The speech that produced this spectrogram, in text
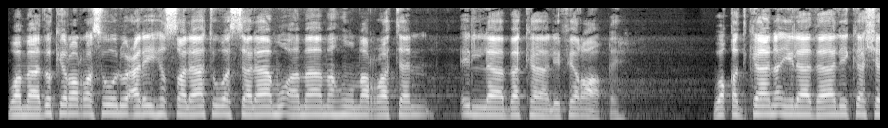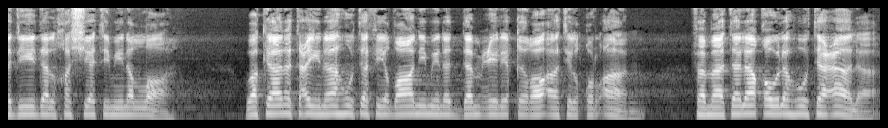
وما ذكر الرسول عليه الصلاة والسلام أمامه مرة إلا بكى لفراقه. وقد كان إلى ذلك شديد الخشية من الله وكانت عيناه تفيضان من الدمع لقراءة القرآن فما تلا قوله تعالى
